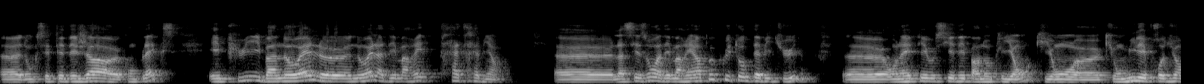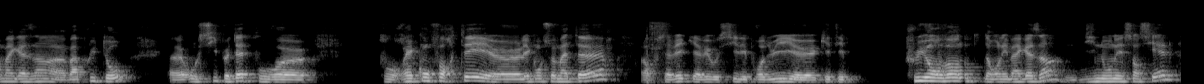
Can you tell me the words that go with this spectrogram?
donc c'était déjà complexe. Et puis, ben, Noël, Noël a démarré très très bien. la saison a démarré un peu plus tôt que d'habitude. on a été aussi aidé par nos clients qui ont, qui ont mis les produits en magasin bah, plus tôt. Euh, aussi peut-être pour, euh, pour réconforter euh, les consommateurs. Alors vous savez qu'il y avait aussi des produits qui étaient plus en vente dans les magasins, dits non essentiels.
